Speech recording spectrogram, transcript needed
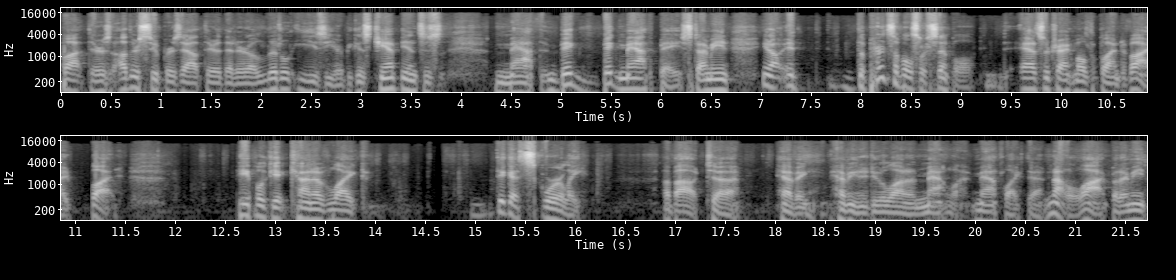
but there's other supers out there that are a little easier because Champions is math, big big math based. I mean, you know, it the principles are simple: add, subtract, multiply, and divide. But people get kind of like they get squirrely about uh, having having to do a lot of math math like that. Not a lot, but I mean,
